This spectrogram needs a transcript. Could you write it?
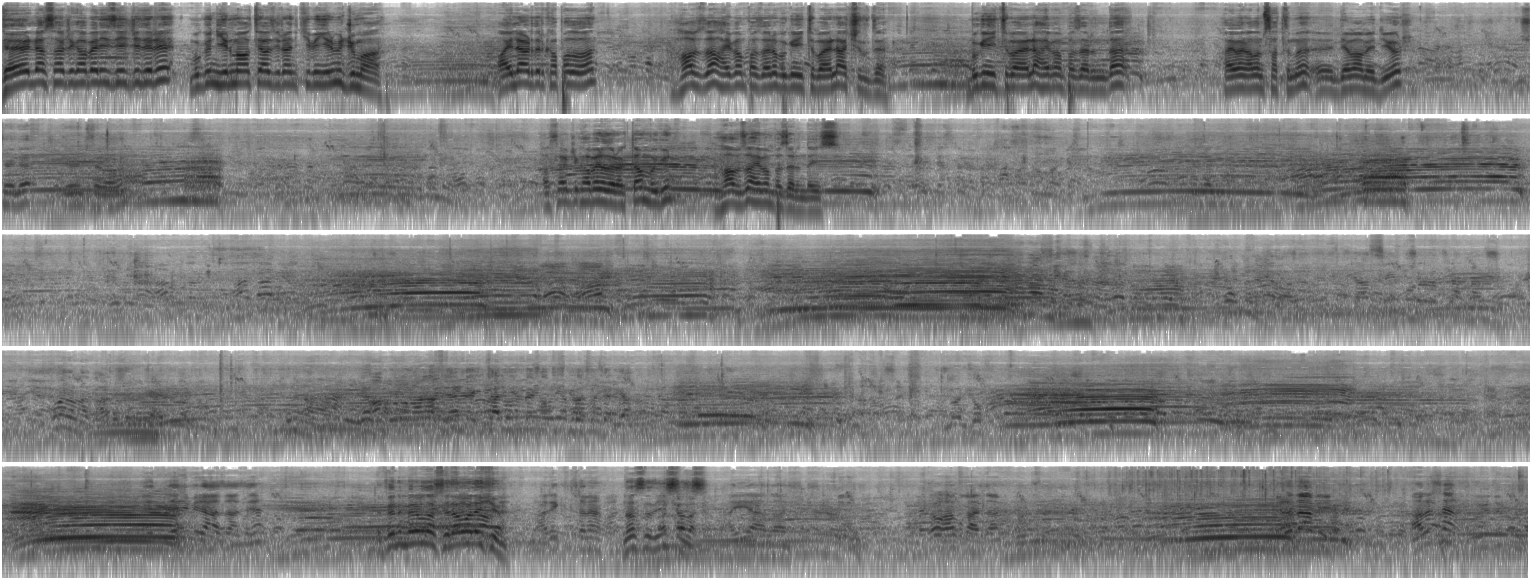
Değerli Asarcık Haber izleyicileri, bugün 26 Haziran 2020 Cuma. Aylardır kapalı olan Havza Hayvan Pazarı bugün itibariyle açıldı. Bugün itibariyle hayvan pazarında hayvan alım satımı e, devam ediyor. Şöyle görüntüler alalım. Asarcık Haber olaraktan bugün Havza Hayvan Pazarındayız. Abi bunun anası hem de İtalya 25-30 kilo çözer ya. Bunlar çok... Ya. Efendim merhabalar, selamun aleyküm. Aleykümselam. Nasılsınız, iyisiniz? Ay ya Allah şükür. Yok abi kaldı abi. Berat abi. Alırsan uyudur.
